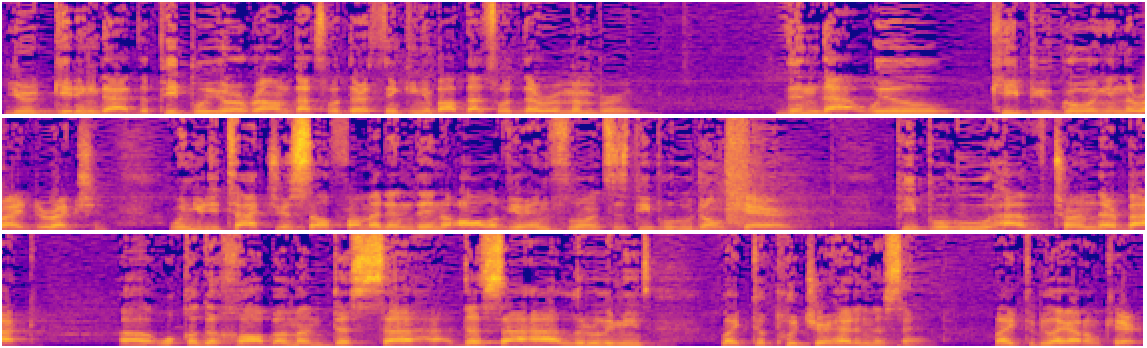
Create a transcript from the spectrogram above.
You're getting that. The people you're around, that's what they're thinking about, that's what they're remembering. Then that will keep you going in the right direction. When you detach yourself from it, and then all of your influence is people who don't care, people who have turned their back. وَقَدْ خَابَ مَنْ دَسَّاهَا Dassaha literally means like to put your head in the sand. Like to be like, I don't care.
